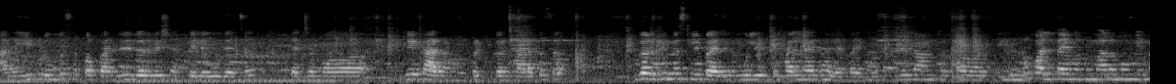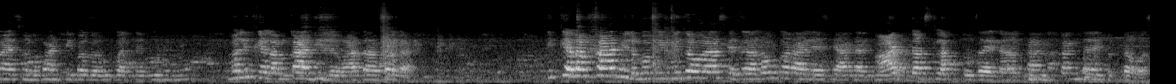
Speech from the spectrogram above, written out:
आणि इकडून कसं पप्पाने रिझर्वेशन केलं उद्याचं. त्याच्यामुळं हे कारण आहे पटकन. मला कसं गर्दी नसली पाहिजे. मुलींचे हाल नाही झाल्या पाहिजे. लांबचा प्रवास आहे. रुपाली ताई म्हणते मला मम्मी माझ्यासंग भांडती बघा रुपाली ताई बोलून मला इतक्या लांब का दिलं आता बघा. इतक्या लांब का दिलं? मम्मी मी जवळ असते तर लवकर आले असते आठ. तास लागतो जायला. कंटाळा येतो प्रवास.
